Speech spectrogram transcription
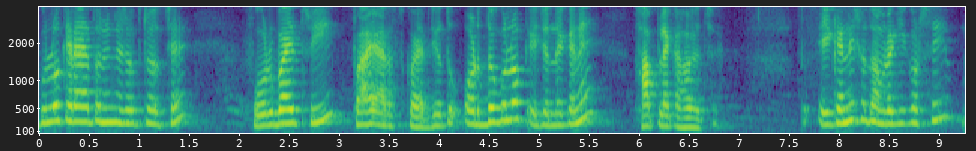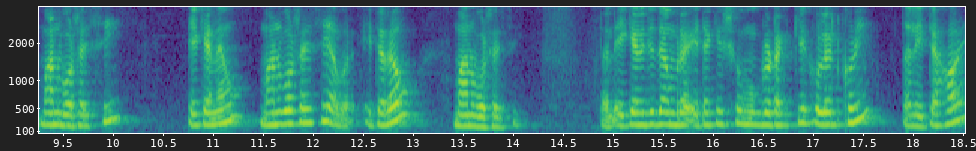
গোলকের আয়তন নির্ণয় সূত্র হচ্ছে four by three pi r square, যেহেতু অর্ধগোলক, এই জন্য এখানে হাফ লেখা হয়েছে। তো এইখানে শুধু আমরা কি করছি? মান বসাইছি। এখানেও মান বসাইছি, আবার এটারও মান বসাইছি। তাহলে এখানে যদি আমরা এটাকে সমগ্রটাকে ক্যালকুলেট করি, তাহলে এটা হয়।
